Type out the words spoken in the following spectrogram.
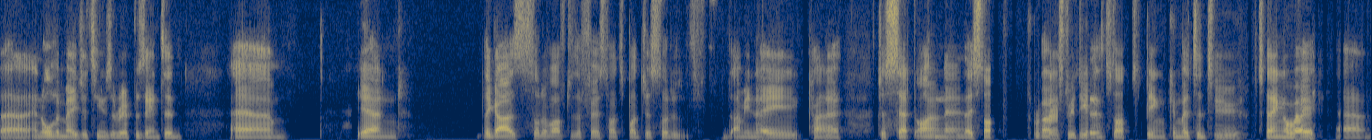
uh, and all the major teams are represented. Um, yeah, and the guys sort of after the first hotspot just sort of, I mean, they kind of just sat on and they stopped running through together and stopped being committed to staying away. Um,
